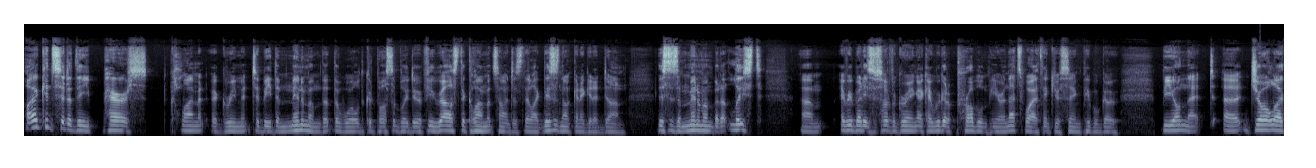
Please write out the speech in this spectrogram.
I consider the Paris Climate Agreement to be the minimum that the world could possibly do. If you ask the climate scientists, they're like, this is not going to get it done. This is a minimum, but at least um, everybody's sort of agreeing, okay, we've got a problem here. And that's why I think you're seeing people go beyond that. Uh, Joel, I'm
